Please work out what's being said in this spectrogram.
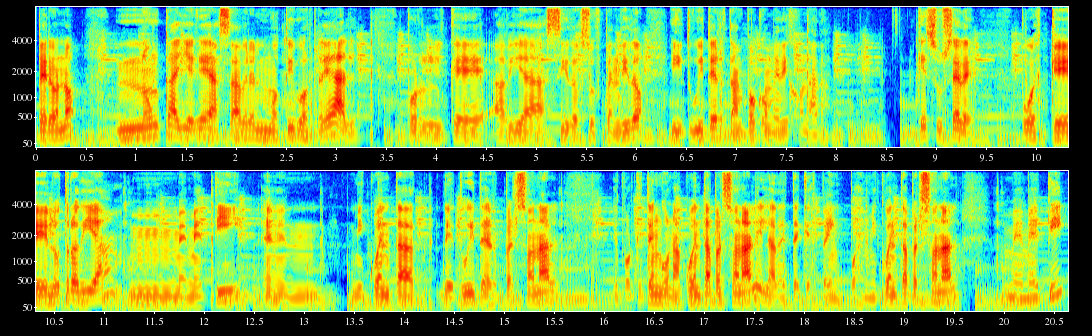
Pero no, nunca llegué a saber el motivo real por el que había sido suspendido y Twitter tampoco me dijo nada. ¿Qué sucede? Pues que el otro día mm, me metí en mi cuenta de Twitter personal porque tengo una cuenta personal y la de Tech Spain. Pues en mi cuenta personal me metí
